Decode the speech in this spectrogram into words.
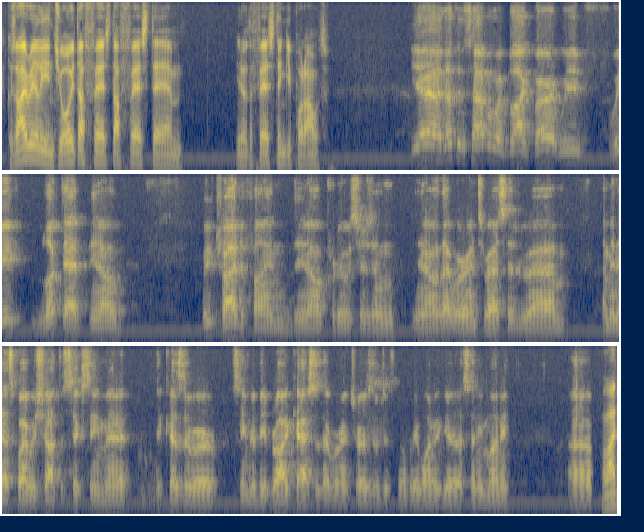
because I really enjoyed that first that first um you know the first thing you put out. Yeah, nothing's happened with Black Bart. We've we've looked at you know. We've tried to find, you know, producers and you know that were interested. Um, I mean, that's why we shot the 16 minute because there were seemed to be broadcasters that were interested. Just nobody wanted to give us any money. Uh, Well, I,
